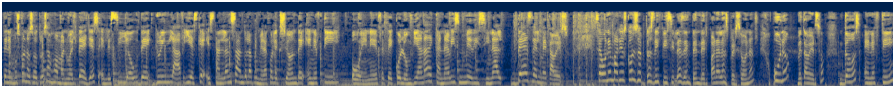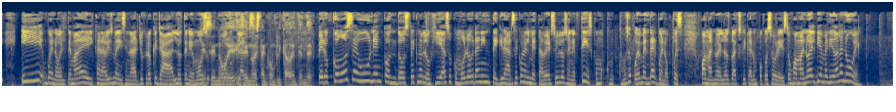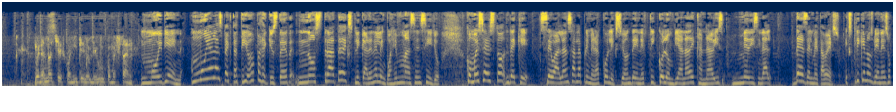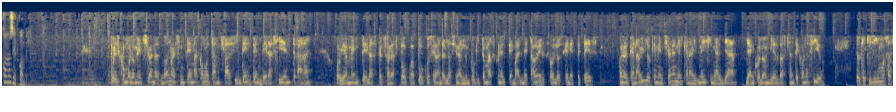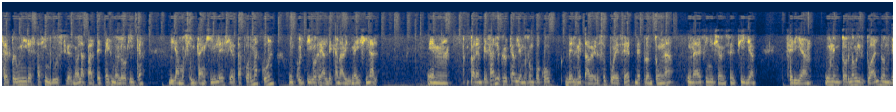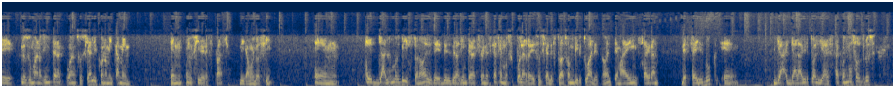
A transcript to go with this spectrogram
Tenemos con nosotros a Juan Manuel Telles. Él es CEO de Green Lab y es que están lanzando la primera colección de NFT o NFT colombiana de cannabis medicinal desde el metaverso. Se unen varios conceptos difíciles de entender para las personas. Uno, metaverso. Dos, NFT. Y bueno, el tema del cannabis medicinal yo creo que ya lo tenemos. Ese no, es, ese no es tan complicado de entender. Pero ¿cómo se unen con dos tecnologías o cómo logran integrarse con el metaverso y los NFTs? ¿Cómo, cómo, cómo se pueden vender? Bueno, pues Juan Manuel nos va a explicar un poco sobre esto. Juan Manuel, bienvenido a la nube. Buenas noches, Juanita y W, ¿cómo están? Muy bien, muy expectativa para que usted nos trate de explicar en el lenguaje más sencillo cómo es esto de que se va a lanzar la primera colección de NFT colombiana de cannabis medicinal desde el metaverso. Explíquenos bien eso, cómo se come. Pues como lo mencionas, ¿no? No es un tema como tan fácil de entender así de entrada. Obviamente las personas poco a poco se van relacionando un poquito más con el tema del metaverso, los NFTs bueno, el cannabis, lo que mencionan, el cannabis medicinal ya, ya en Colombia es bastante conocido. Lo que quisimos hacer fue unir estas industrias, ¿no? La parte tecnológica, digamos, intangible de cierta forma, con un cultivo real de cannabis medicinal. para empezar, yo creo que hablemos un poco del metaverso, puede ser, de pronto una, una definición sencilla sería un entorno virtual donde los humanos interactúan social y económicamente en un ciberespacio, digámoslo así. Em, que ya lo hemos visto, ¿no? Desde, desde las interacciones que hacemos por las redes sociales, todas son virtuales, ¿no? El tema de Instagram, de Facebook, em, ya, ya la virtualidad está con nosotros.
